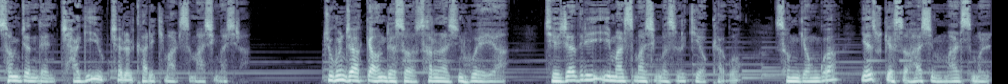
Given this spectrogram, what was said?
성전된 자기 육체를 가리켜 말씀하신 것이라. 죽은 자 가운데서 살아나신 후에야 제자들이 이 말씀하신 것을 기억하고 성경과 예수께서 하신 말씀을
